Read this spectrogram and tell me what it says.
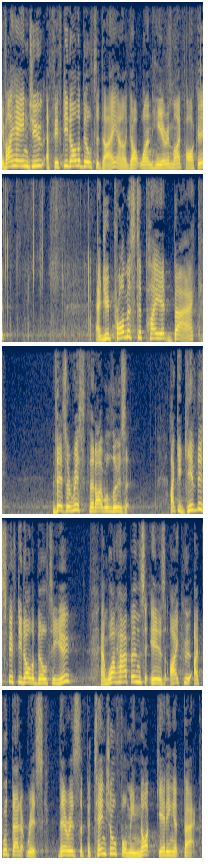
If I hand you a $50 bill today, and I got one here in my pocket, and you promise to pay it back, there's a risk that I will lose it. I could give this $50 bill to you, and what happens is I, could, I put that at risk. There is the potential for me not getting it back.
